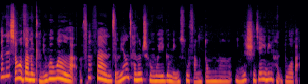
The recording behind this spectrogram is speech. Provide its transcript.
啊，那小伙伴们肯定会问了，范范怎么样才能成为一个民宿房东呢？你们的时间一定很多吧？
